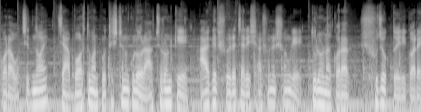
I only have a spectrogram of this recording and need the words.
করা উচিত নয়, যা বর্তমান প্রতিষ্ঠানগুলোর আচরণকে আগের স্বৈরাচারী শাসনের সঙ্গে তুলনা করার সুযোগ তৈরি করে।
